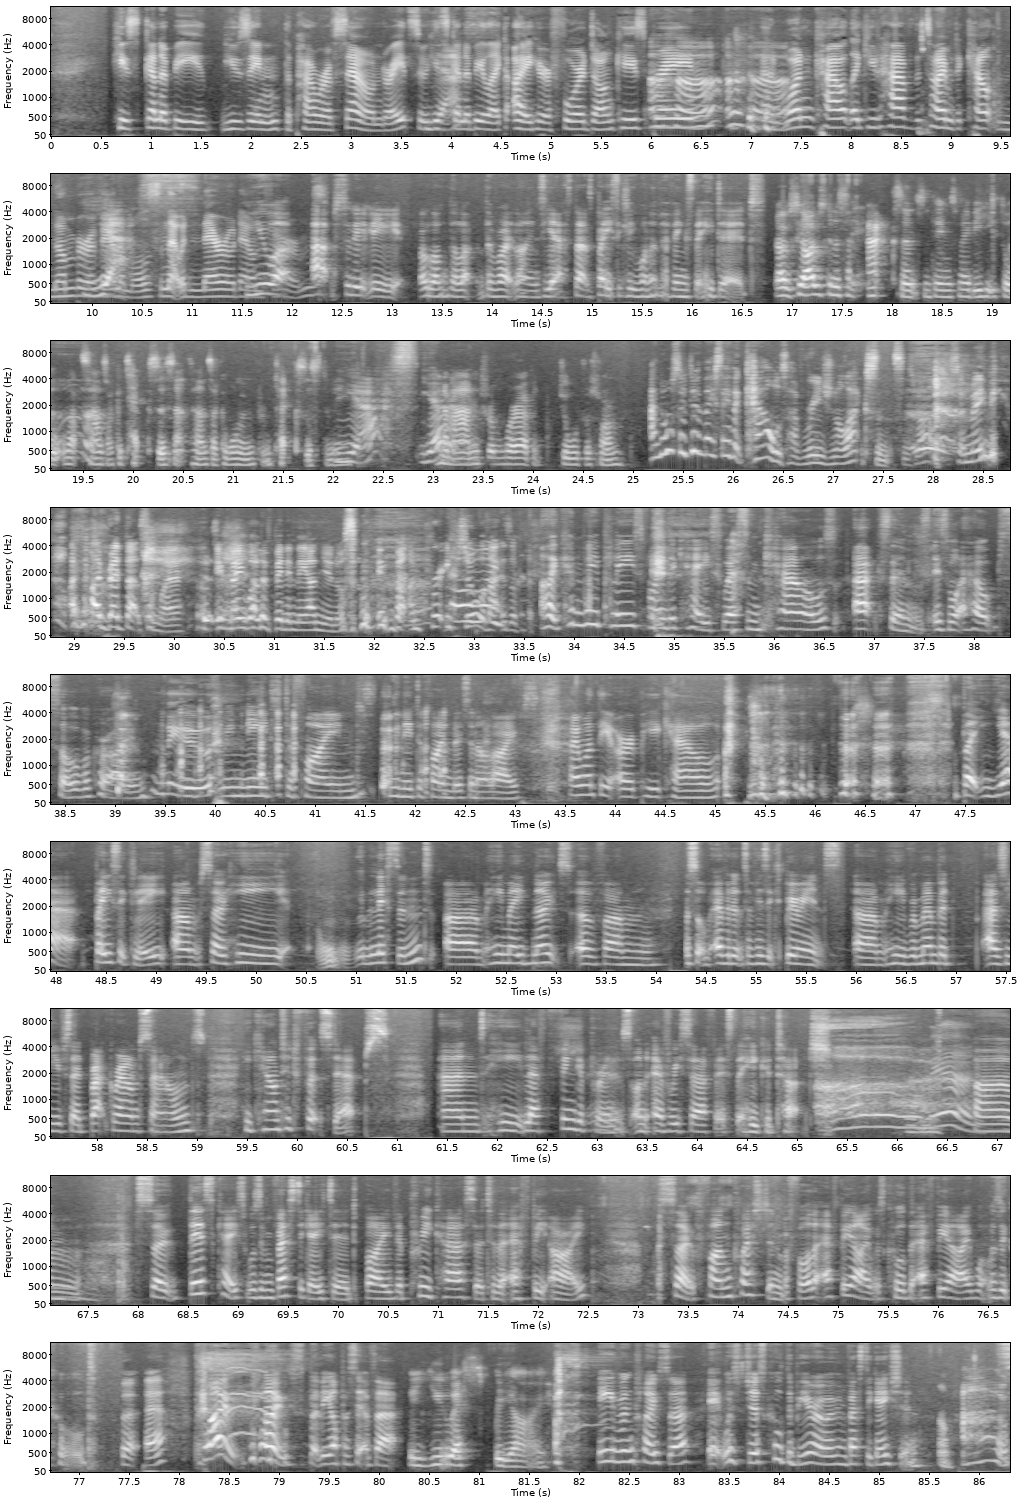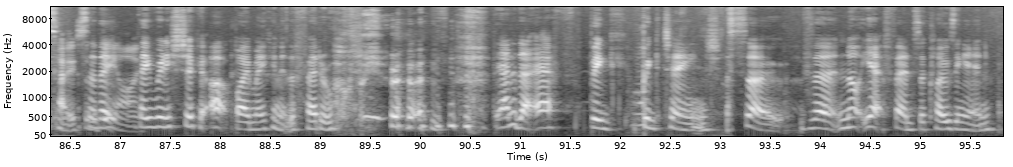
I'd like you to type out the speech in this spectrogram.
he's gonna be using the power of sound, right? So he's gonna be like, I hear four donkeys brain Uh-huh, and one cow. Like you'd have the time to count the number of Yes. animals, and that would narrow down You farms. are absolutely along the, the right lines. Yes, that's basically one of the things that he did. Oh, see, I was going to say accents and things. Maybe he thought that sounds like a Texas. That sounds like a woman from Texas to me. Yes, yeah. And a man from wherever George was from. And also, don't they say that cows have regional accents as well? So maybe I, I read that somewhere. It may well have been in the Onion or something, but I'm pretty Oh sure that is a. Uh, can we please find a case where some cows' accents is what helped solve a crime? No. We need to find. We need to find this in our lives. I want the RP cow. But yeah, basically, um, so he listened. Um, he made notes of um, a sort of evidence of his experience. Um, he remembered, as you've said, background sounds. He counted footsteps, and he left fingerprints on every surface that he could touch. Oh man. Um, so this case was investigated by the precursor to the FBI. So, fun question. Before the FBI was called the FBI, what was it called? The F? Close, close, but the opposite of that. The USBI. Even closer, it was just called the Bureau of Investigation. Oh, Ah, okay. So, So the they, BI. they really shook it up by making it the Federal Bureau. they added that F, big big change. So the not yet feds are closing in,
